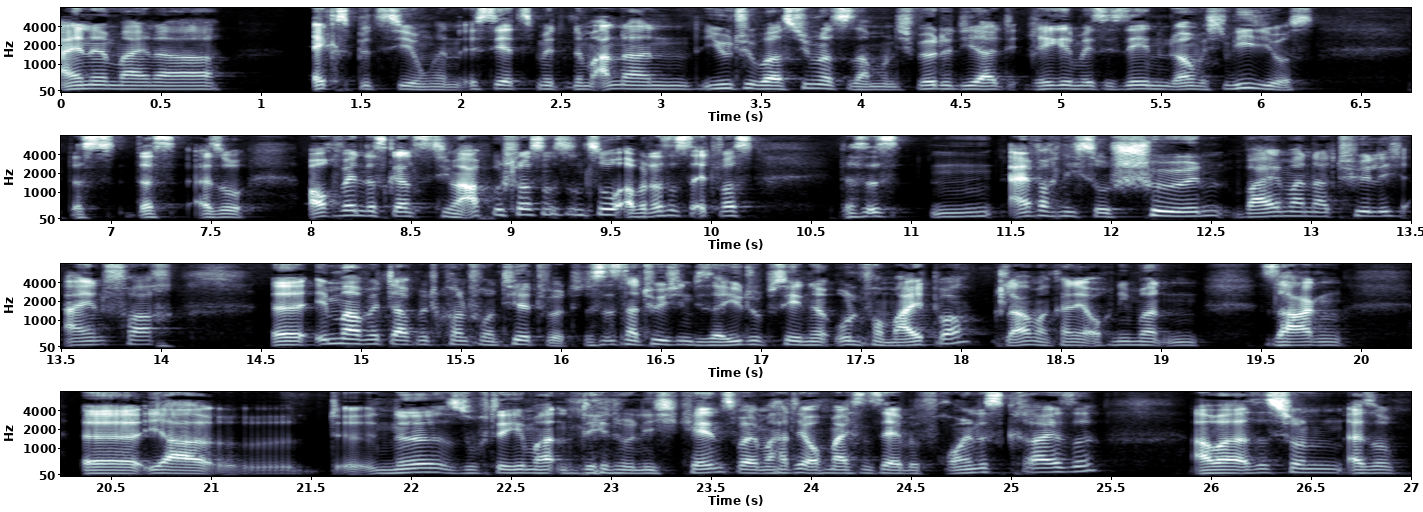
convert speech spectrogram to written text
eine meiner Ex-Beziehungen ist jetzt mit einem anderen YouTuber, Streamer zusammen und ich würde die halt regelmäßig sehen in irgendwelchen Videos. Das, das, also, auch wenn das ganze Thema abgeschlossen ist und so, aber das ist etwas, das ist einfach nicht so schön, weil man natürlich einfach äh, immer mit damit konfrontiert wird. Das ist natürlich in dieser YouTube-Szene unvermeidbar. Klar, man kann ja auch niemanden sagen, äh, ja, ne, such dir jemanden, den du nicht kennst, weil man hat ja auch meistens selbe Freundeskreise. Aber es ist schon, also,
